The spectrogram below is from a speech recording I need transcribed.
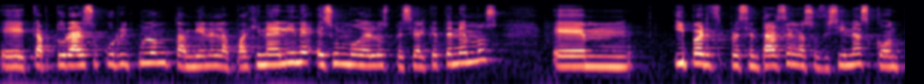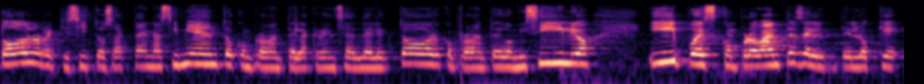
eh, capturar su currículum también en la página del INE. Es un modelo especial que tenemos. Em, y presentarse en las oficinas con todos los requisitos, acta de nacimiento, comprobante de la credencial del elector, comprobante de domicilio y pues comprobantes de, de lo que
